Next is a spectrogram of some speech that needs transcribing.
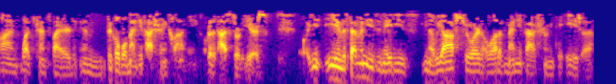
on what's transpired in the global manufacturing economy over the past 30 years. In the 70s and 80s, you know, we offshored a lot of manufacturing to Asia,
